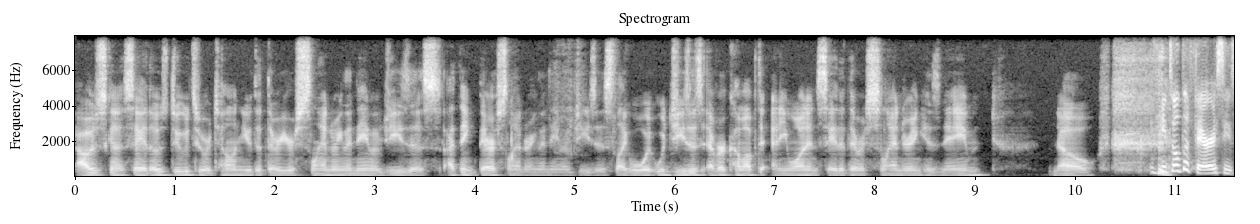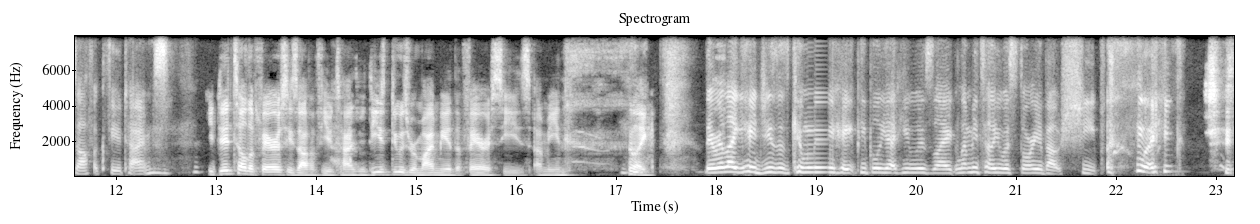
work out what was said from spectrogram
I was just gonna say those dudes who are telling you that they're you're slandering the name of Jesus. I think they're slandering the name of Jesus. Like, would, would Jesus ever come up to anyone and say that they were slandering his name? No. he told the Pharisees off a few times. He did tell the Pharisees off a few times, but these dudes remind me of the Pharisees. I mean, like they were like, "Hey Jesus, can we hate people?" Yet he was like, "Let me tell you a story about sheep." like.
